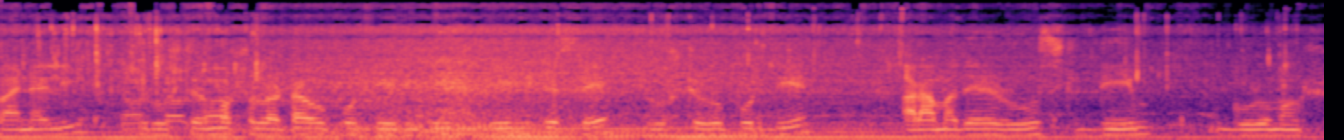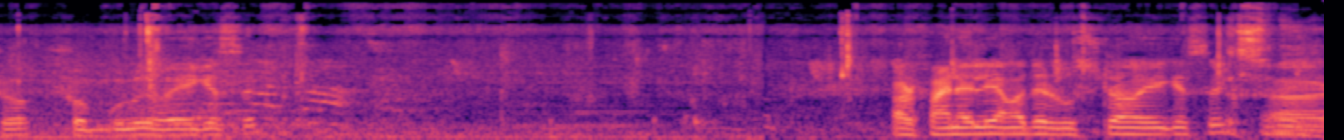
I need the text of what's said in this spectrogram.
ফাইনালি রুস্টের মশলাটা উপর দিয়ে দিতে দিয়ে দিতেছে রুস্টের উপর দিয়ে। আর আমাদের রুস্ট ডিম গুঁড়ো মাংস সবগুলোই হয়ে গেছে। আর ফাইনালি আমাদের রোস্টটা হয়ে গেছে। আর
